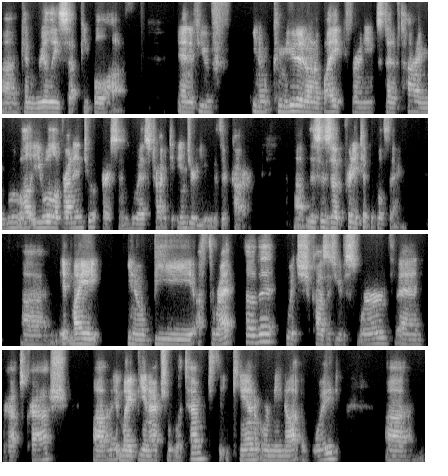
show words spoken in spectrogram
um, can really set people off. And if you've you know commuted on a bike for any extent of time, will, you will have run into a person who has tried to injure you with their car. Uh, this is a pretty typical thing. Uh, it might you know, be a threat of it, which causes you to swerve and perhaps crash. Um, it might be an actual attempt that you can or may not avoid. Um,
